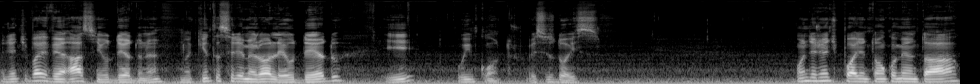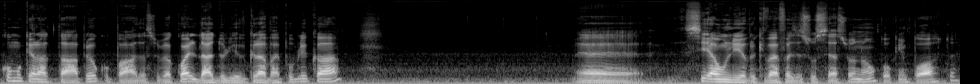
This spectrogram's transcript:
A gente vai ver. Ah, sim, o dedo, né? Na quinta seria melhor ler o dedo e o encontro, esses dois. Onde a gente pode então comentar como que ela está preocupada sobre a qualidade do livro que ela vai publicar. É, se é um livro que vai fazer sucesso ou não, pouco importa.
